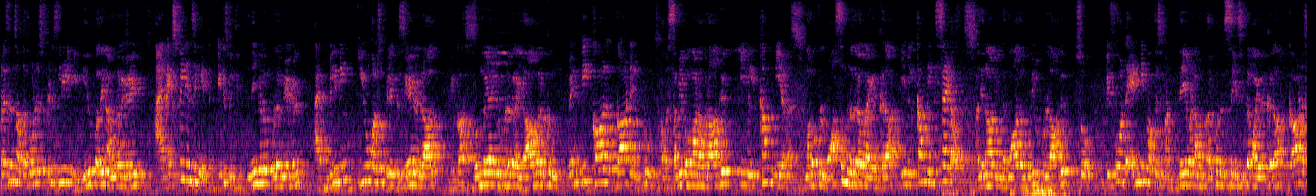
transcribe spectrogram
presence of the Holy Spirit is leading you. இருப்பதை நான் உணர்கிறேன் I am experiencing it. It is with you. நீங்களும் உணர்வீர்கள் I am believing you also believe the same. ஏனென்றால் Because உண்மையாய் கூப்பிடுகிற யாவருக்கும் when we call God in truth, அவர் சமீபமானவராக He will come near us. நமக்குள் வாசம் பண்ணுகிறவராக இருக்கிறார் He will come inside of us. அதனால் இந்த மாதம் முடிவுக்குள்ளாக So, before the ending of this month, தேவன் நமக்கு அற்புதம் செய்ய சித்தமாக இருக்கிறார் God is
